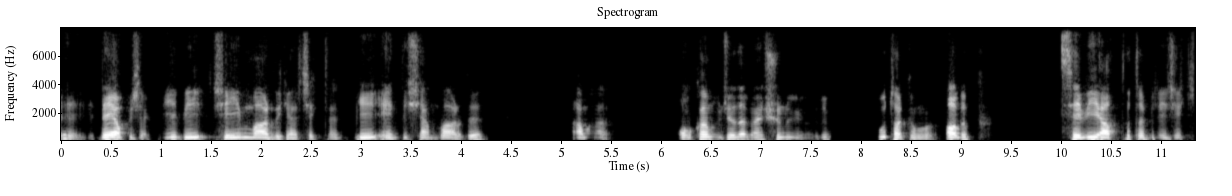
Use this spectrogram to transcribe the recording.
e, ne yapacak diye bir şeyim vardı gerçekten. Bir endişem vardı. Ama Okan Hoca'da ben şunu gördüm. Bu takımı alıp seviye atlatabilecek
